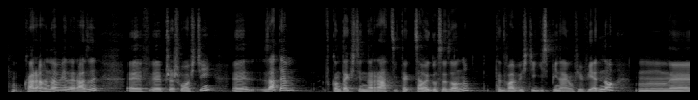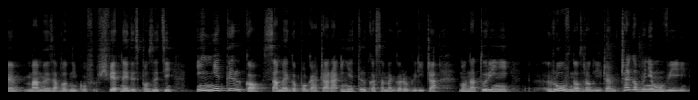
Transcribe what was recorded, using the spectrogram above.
ukarana wiele razy e, w przeszłości. E, zatem w kontekście narracji te, całego sezonu te dwa wyścigi spinają się w jedno. Mm, mamy zawodników w świetnej dyspozycji i nie tylko samego Pogaczara i nie tylko samego Roglicza, bo na Turini równo z Rogliczem, czego by nie mówili,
